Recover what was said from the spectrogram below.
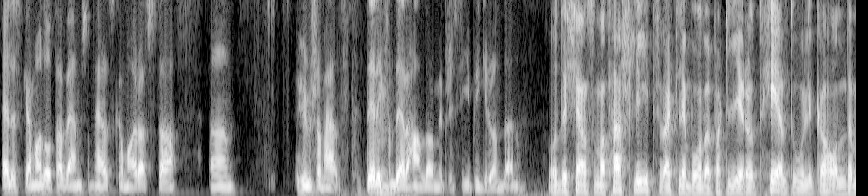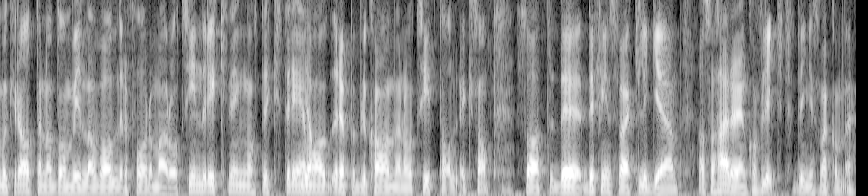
Eller ska man låta vem som helst komma och rösta um, hur som helst? Det är liksom mm. det det handlar om i princip i grunden. Och det känns som att här slits verkligen båda partier åt helt olika håll. Demokraterna de vill ha valreformer åt sin riktning, åt extrema ja. republikanerna åt sitt håll liksom. Så att det, det finns verkligen, alltså här är det en konflikt, det är inget snack om det.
